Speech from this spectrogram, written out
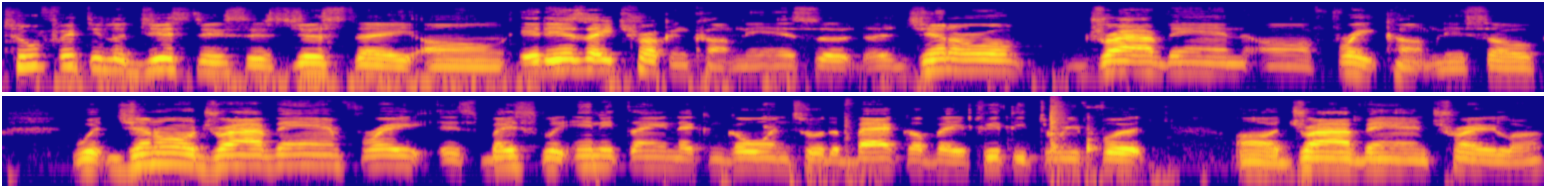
250 Logistics is just a um, it is a trucking company. It's a, a general dry van uh, freight company. So with general dry van freight, it's basically anything that can go into the back of a 53 foot uh, dry van trailer.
